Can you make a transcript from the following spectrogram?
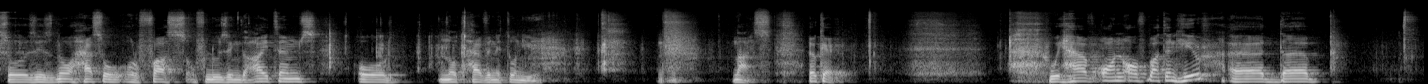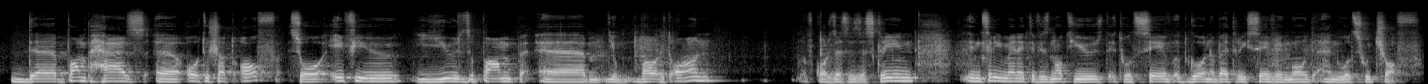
So there's no hassle or fuss of losing the items or not having it on you. Nice. Okay. We have on off button here. Uh, the the pump has uh, auto shut off. So if you use the pump, um, you power it on. Of course, this is the screen. In three minutes, if it's not used, it will save, it go in a battery saving mode and will switch off.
